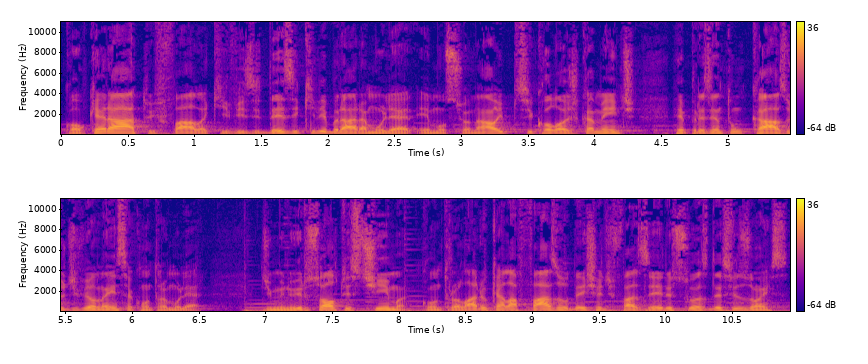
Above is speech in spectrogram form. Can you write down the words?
Qualquer ato e fala que vise desequilibrar a mulher emocional e psicologicamente representa um caso de violência contra a mulher diminuir sua autoestima, controlar o que ela faz ou deixa de fazer e suas decisões.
